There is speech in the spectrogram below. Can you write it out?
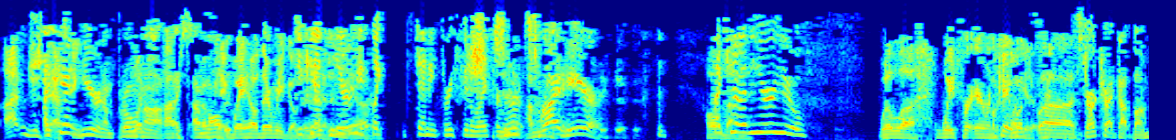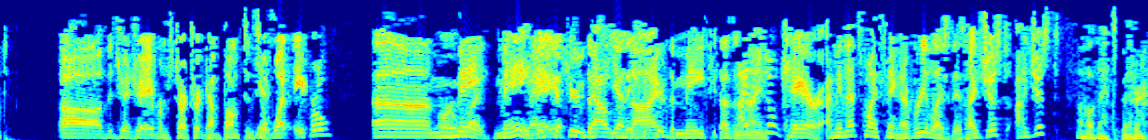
I'm just. I can't hear and I'm throwing off. I'm, I, I'm okay, all. wait, oh, there we go. You There's can't that. hear. He's like standing three feet away from you. I'm right here. I can't hear you. We'll uh, wait for Aaron. Okay, to what? plug his Uh, Star Trek got bumped. Uh, the J.J. Abrams Star Trek got bumped until Yes. what? April? Um, May, what? May. May They secured the yeah. They secured the May 2009. I just don't care. I mean, that's my thing. I've realized this. I just, I just, Oh, that's better.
